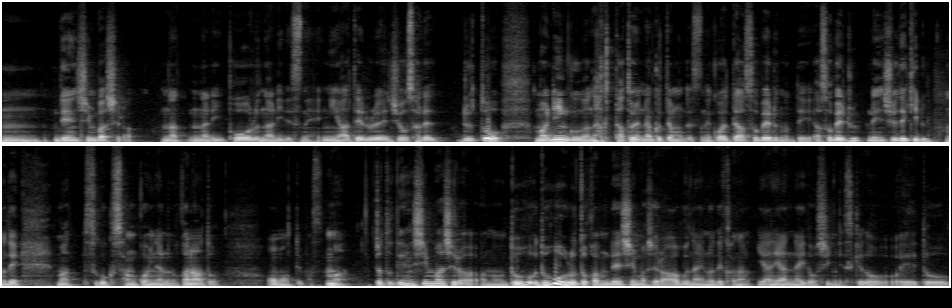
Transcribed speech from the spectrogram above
うん電信柱ななりポールなりですねに当てる練習をされると、まあ、リングがなくたとえなくてもですねこうやって遊べるので遊べる練習できるので、まあ、すごく参考になるのかなと思ってます。まあちょっと電信柱あの道路とかの電信柱は危ないのでかなややんないでほしいんですけど、えーと、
